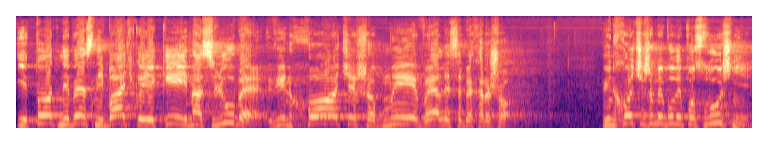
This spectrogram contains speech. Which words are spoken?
І тот небесний батько, який нас любить, він хоче, щоб ми вели себе хорошо. Він хоче, щоб ми були послушні,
